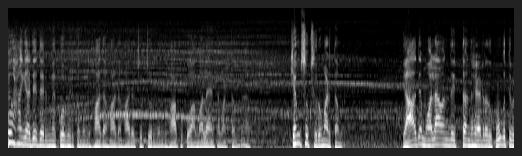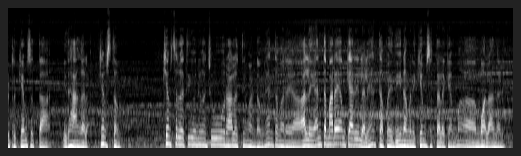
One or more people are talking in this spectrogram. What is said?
ಇವ ಹಾಗೆ ಅದೇ ಧೈರ್ಯದ ಮೇಲೆ ಕೋಬಿ ಹಿಡ್ಕೊಂಬಂದು ಹಾದ ಹಾದ ಹಾದ, ಚೂರು ಚೂರು ಮುಂದೆ ಹಾಪುಕು, ಆ ಮೊಲ ಎಂತ ಮಾಡ್ತಂಬ್ರ ಕೆಮ್ಸಕ್ಕೆ ಶುರು ಮಾಡ್ತಂಬ್ರ ಯಾವುದೇ ಮೊಲ ಒಂದು ಇತ್ತಂದು ಅದು ಕೂಗುತ್ತೆ ಬಿಟ್ರೆ ಕೆಮ್ಸುತ್ತಾ? ಇದು ಹಾಗಲ್ಲ ಕೆಮ್ಸ್ತಂಬ್ರ ಕೆಮ್ಸರ ಗತಿ ಇವನಿಗೆ ಒಂಚೂರು ಆಲೋಚನೆ ಮಾಡವ್ರಿ ಎಂತ ಮರೆಯ? ಅಲ್ಲ, ಎಂತ ಮರೆಯ ಕ್ಯಾರಿ ಇಲ್ಲಲ್ಲ ಎಂತಪ್ಪ ಇದು? ನಮ್ಮನೆ ಕೆಮ್ಸುತ್ತಲ್ಲ ಕೆಮ್ಮ ಮೊಲ ಅಂದಳಿ.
